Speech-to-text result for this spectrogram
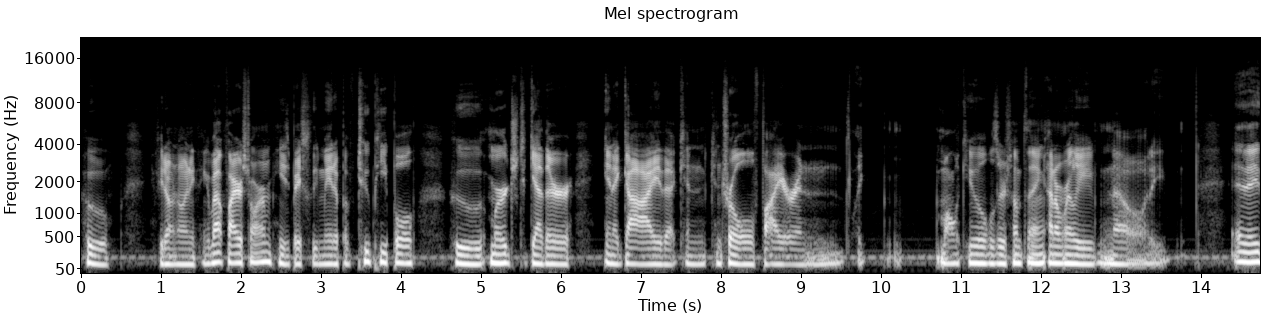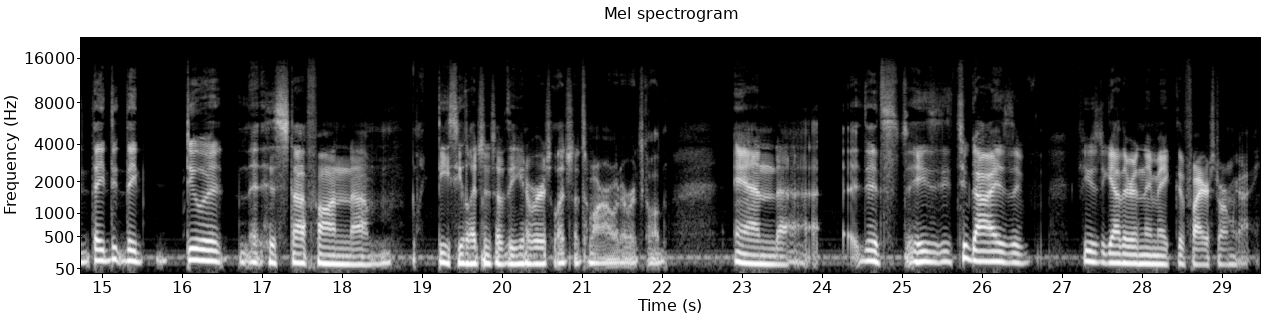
who if you don't know anything about Firestorm, he's basically made up of two people who merge together in a guy that can control fire and like molecules or something. I don't really know what he. They they do they do it his stuff on um, like DC Legends of the Universe, Legend of Tomorrow, whatever it's called, and uh, it's he's two guys they fuse together and they make the Firestorm guy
